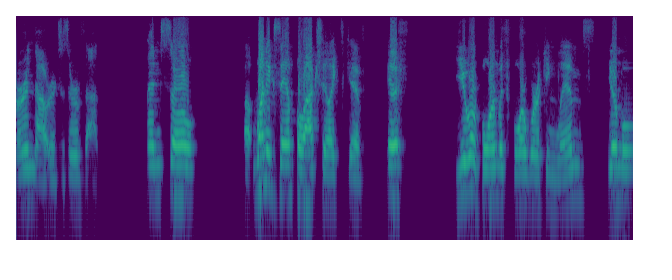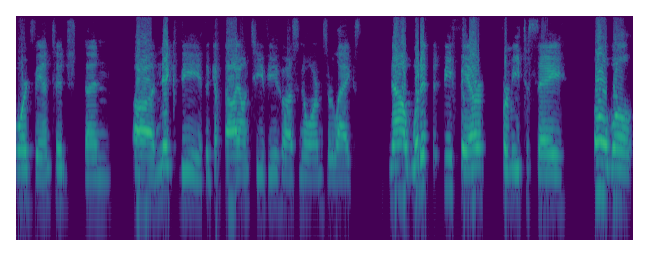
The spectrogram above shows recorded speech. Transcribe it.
earn that or deserve that. And so uh, one example I actually like to give if you were born with four working limbs, you're more advantaged than uh, Nick V, the guy on TV who has no arms or legs. Now, would it be fair for me to say, oh, well,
